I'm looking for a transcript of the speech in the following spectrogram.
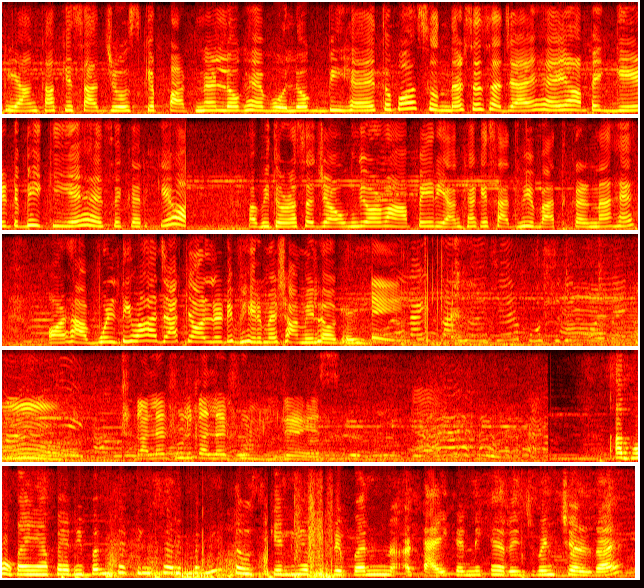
रियांका के साथ जो उसके पार्टनर लोग हैं वो लोग भी है। तो बहुत सुंदर से सजाए हैं यहाँ पे गेट भी किए हैं ऐसे करके। अभी थोड़ा सा जाऊँगी और वहाँ पे रियांका के साथ भी बात करना है। और हाँ बुल्टी वहाँ जाके ऑलरेडी भीड़ में शामिल हो गई। कलरफुल कलरफुल ड्रेस अब होगा यहाँ पे रिबन कटिंग सेरेमनी तो उसके लिए अभी रिबन टाई करने का अरेंजमेंट चल रहा है।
